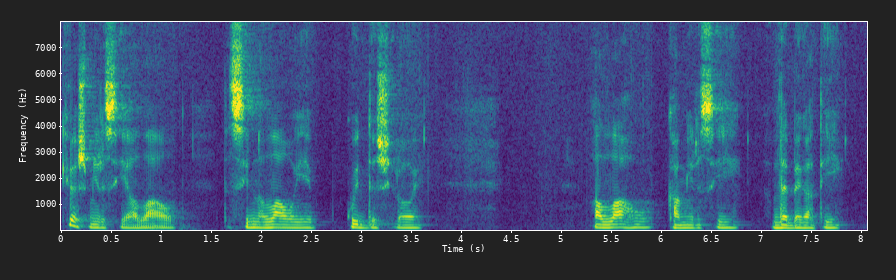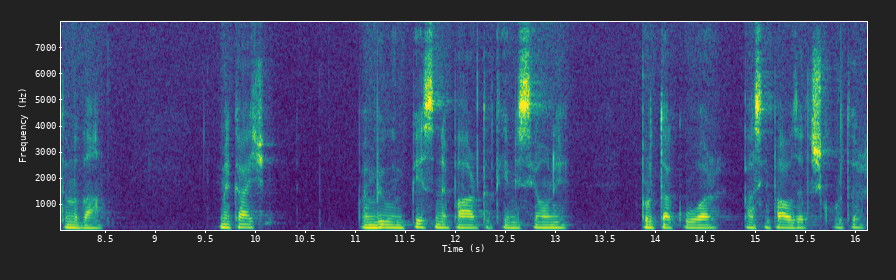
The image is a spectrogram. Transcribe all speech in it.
Kjo është mirësia e Allahut, të cilën Allahu i jep kujt dëshirojë. Allahu ka mirësi dhe begati të mëdha. Me kaq po e mbyllim pjesën e parë të këtij emisioni për t'u takuar pas një pauze të shkurtër.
